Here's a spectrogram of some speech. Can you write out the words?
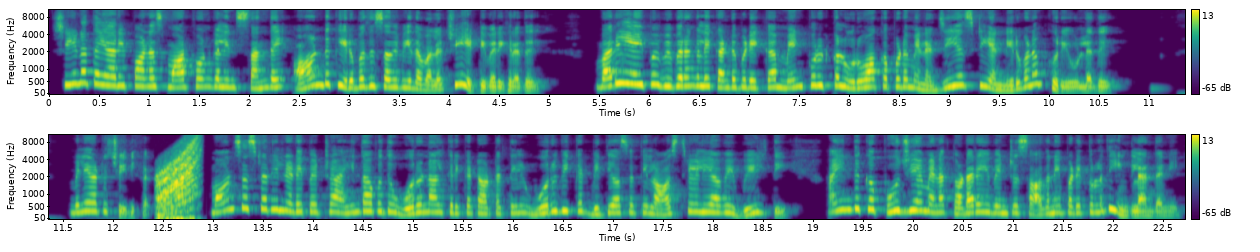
சீன தயாரிப்பான ஸ்மார்ட் போன்களின் சந்தை ஆண்டுக்கு இருபது சதவீத வளர்ச்சியை எட்டி வருகிறது. வரி ஏய்ப்பு விவரங்களை கண்டுபிடிக்க மென்பொருட்கள் உருவாக்கப்படும் என ஜிஎஸ்டிஎன் நிறுவனம் கூறியுள்ளது. விளையாட்டுச் செய்திகள். மான்செஸ்டரில் நடைபெற்ற ஐந்தாவது ஒருநாள் கிரிக்கெட் ஆட்டத்தில் ஒரு விக்கெட் வித்தியாசத்தில் ஆஸ்திரேலியாவை வீழ்த்தி ஐந்துக்கு பூஜ்ஜியம் என தொடரை வென்று சாதனை படைத்துள்ளது இங்கிலாந்து அணி.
